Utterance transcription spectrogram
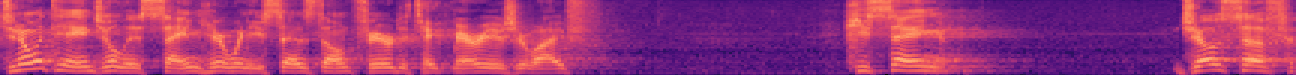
Do you know what the angel is saying here when he says, Don't fear to take Mary as your wife? He's saying, Joseph,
